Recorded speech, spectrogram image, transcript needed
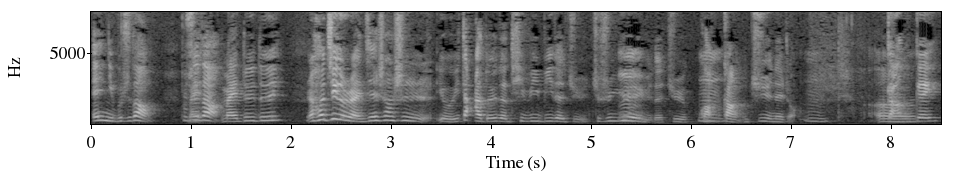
哎你不知道？不知道埋埋堆堆。然后这个软件上是有一大堆的 TVB 的剧，就是粤语的剧、港港剧那种。嗯，呃港 gay，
